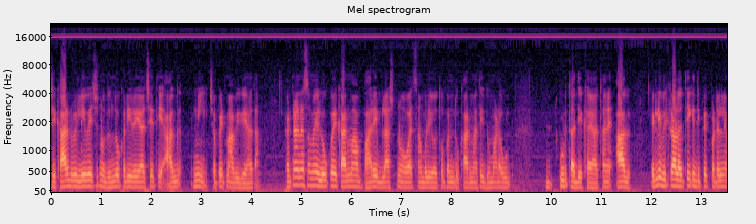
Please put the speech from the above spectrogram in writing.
જે કાર લેવેચનો ધંધો કરી રહ્યા છે, તે આગની ચપેટમાં આવી ગયા હતા. ઘટનાના સમયે લોકોએ કારમાં ભારે બ્લાસ્ટનો અવાજ સાંભળ્યો હતો, પરંતુ કારમાંથી ધુમાડા ઉડ- ઉડતા દેખાયા હતા અને આગ એટલી વિકરાળ હતી કે દીપક પટેલને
